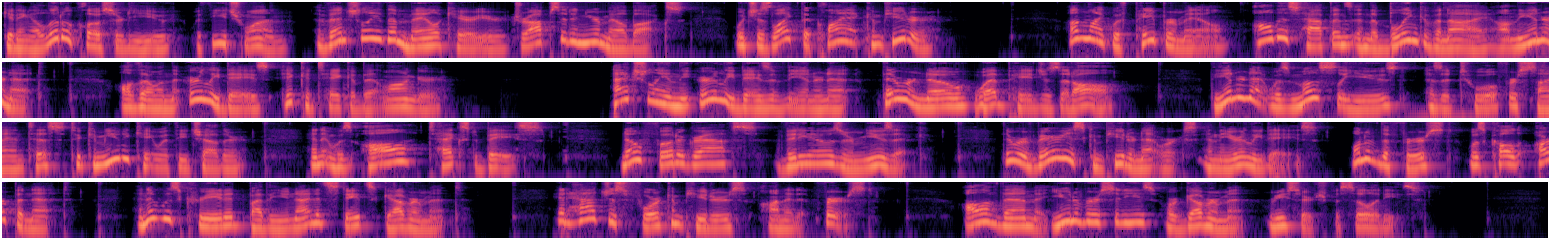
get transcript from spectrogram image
getting a little closer to you with each one. Eventually, the mail carrier drops it in your mailbox, which is like the client computer. Unlike with paper mail, all this happens in the blink of an eye on the internet, although in the early days it could take a bit longer. Actually, in the early days of the internet, there were no web pages at all. The internet was mostly used as a tool for scientists to communicate with each other, and it was all text based. No photographs, videos, or music. There were various computer networks in the early days. One of the first was called ARPANET, and it was created by the United States government. It had just four computers on it at first, all of them at universities or government research facilities.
